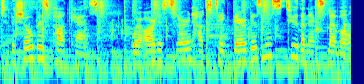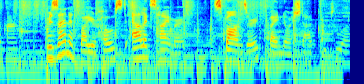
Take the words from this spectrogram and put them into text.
to the Showbiz Podcast, where artists learn how to take their business to the next level. Presented by your host, Alex Heimer. Sponsored by Neustadt Kultur.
